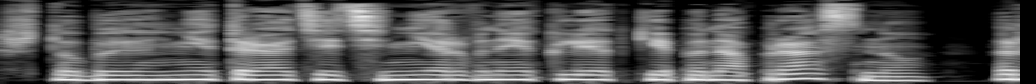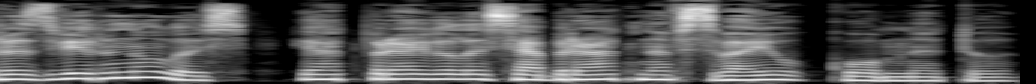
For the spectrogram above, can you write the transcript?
Чтобы не тратить нервные клетки понапрасну, развернулась и отправилась обратно в свою комнату.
